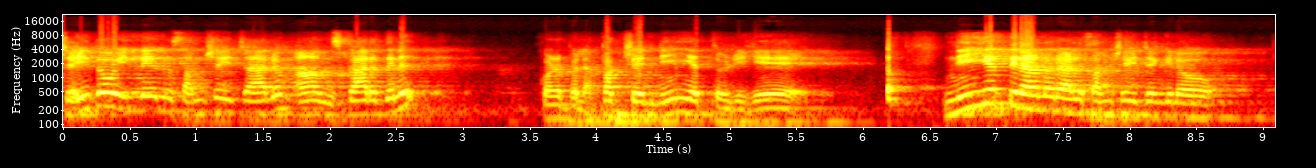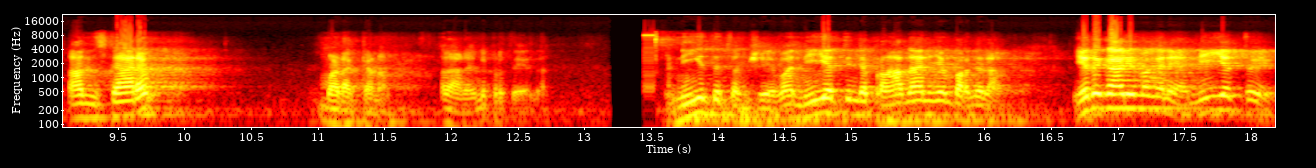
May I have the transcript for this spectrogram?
ചെയ്തോ ഇല്ലേ എന്ന് സംശയിച്ചാലും ആ നിസ്കാരത്തിന് കുഴപ്പമില്ല. പക്ഷെ നീയത്തൊഴികെ. നീയത്തിലാണ് ഒരാൾ സംശയിച്ചെങ്കിലോ ആ നിസ്കാരം മടക്കണം. അതാണ് അതിന്റെ പ്രത്യേകത. നീയത്തിൽ സംശയം. ആ നീയത്തിന്റെ പ്രാധാന്യം പറഞ്ഞതാണ്. ഏത് കാര്യം അങ്ങനെയാ? നീയത്ത്.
